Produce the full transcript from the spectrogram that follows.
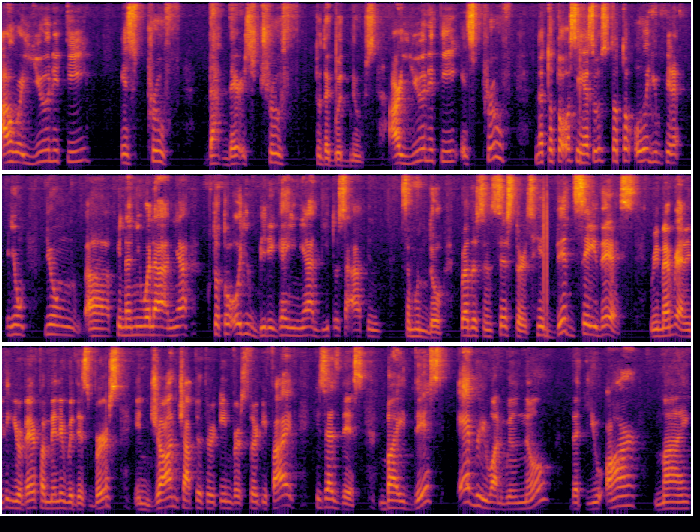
our unity is proof that there is truth to the good news. Our unity is proof na totoo si Jesus, totoo yung yung yung uh, pinaniwalaan niya, totoo yung binigay niya dito sa atin sa mundo. Brothers and sisters, he did say this. Remember, and I think you're very familiar with this verse in John chapter 13 verse 35. He says this, "By this everyone will know that you are my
